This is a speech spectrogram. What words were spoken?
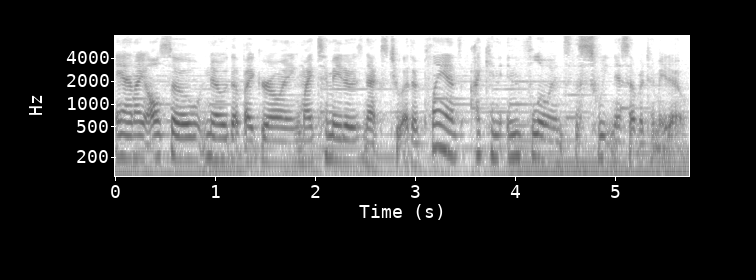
And I also know that by growing my tomatoes next to other plants, I can influence the sweetness of a tomato.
